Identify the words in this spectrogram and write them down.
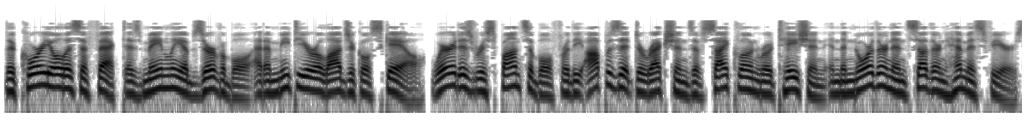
The Coriolis effect is mainly observable at a meteorological scale, where it is responsible for the opposite directions of cyclone rotation in the northern and southern hemispheres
